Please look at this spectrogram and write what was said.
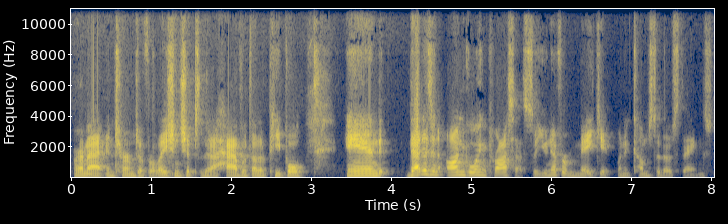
where I'm at in terms of relationships that I have with other people. And that is an ongoing process. So you never make it when it comes to those things.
